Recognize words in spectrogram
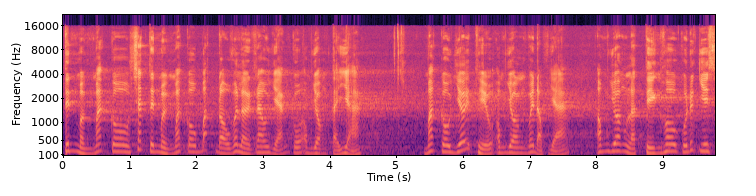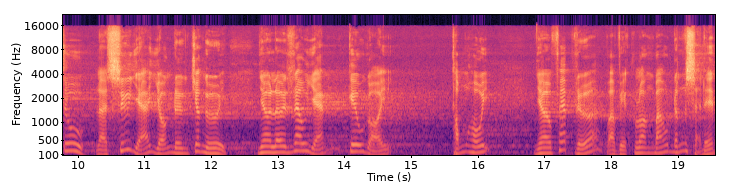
Tin mừng Marco, Sách tin mừng Marco bắt đầu với lời rao giảng của ông Gioan Tẩy Giả. Marco giới thiệu ông Gioan với độc giả. Ông Gioan là tiền hô của Đức Giêsu, Là sứ giả dọn đường cho người. Nhờ lời rao giảng kêu gọi thống hối, Nhờ phép rửa và việc loan báo đấng sẽ đến.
